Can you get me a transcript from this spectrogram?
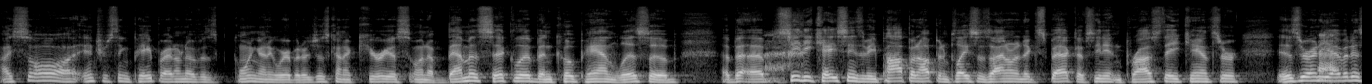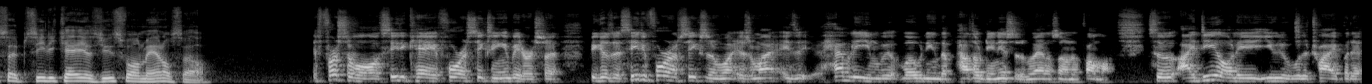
I saw an interesting paper. I don't know if it's going anywhere, but I was just kind of curious on abemaciclib and copanlisib. Uh, CDK seems to be popping up in places I don't expect. I've seen it in prostate cancer. Is there any uh, evidence that CDK is useful in mantle cell? First of all, CDK 4 or 6 inhibitors, uh, because the CD4 and 6 is, one, is, heavily involved in the pathogenesis of lymphoma. So ideally, you would try, but uh,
